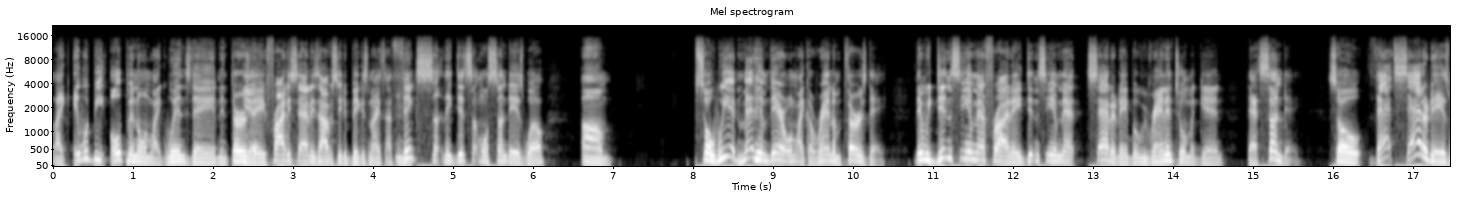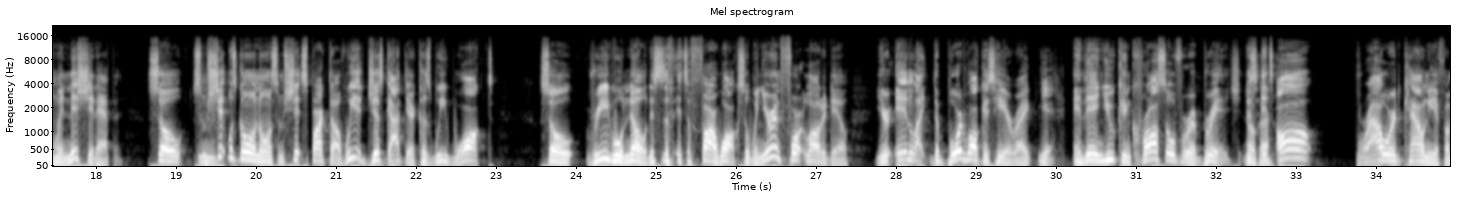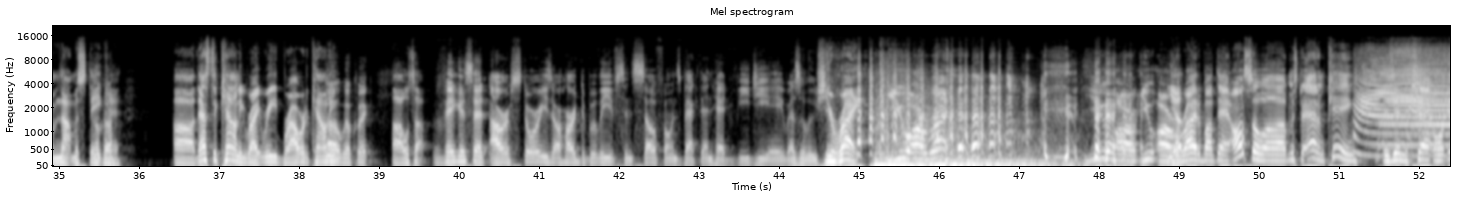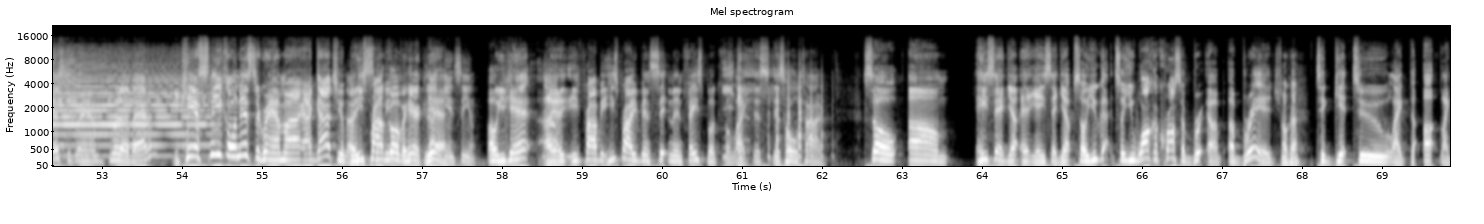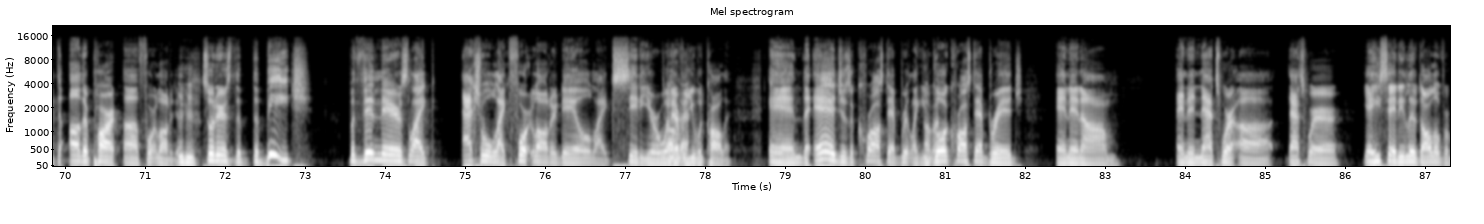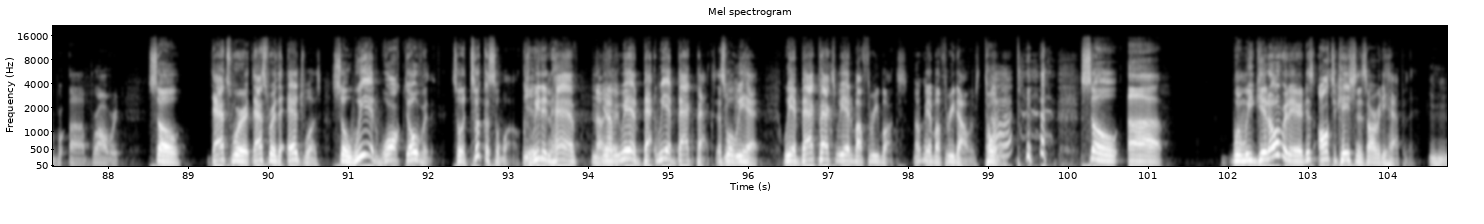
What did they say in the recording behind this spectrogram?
like it would be open on like Wednesday and then Thursday, Yeah. Friday, Saturday's obviously the biggest nights. I think su- they did something on Sunday as well. Um, so we had met him there on like a random Thursday. Then we didn't see him that Friday, didn't see him that Saturday, but we ran into him again that Sunday. So that Saturday is when this shit happened. So some shit was going on, some shit sparked off. We had just got there because we walked So Reed will know this is a it's a far walk. So when you're in Fort Lauderdale, you're in like the boardwalk is here, right? Yeah. And then you can cross over a bridge. This, Okay. It's all Broward County, if I'm not mistaken. Okay. Uh, that's the county, right? Reed, Broward County. Oh, real quick. Uh, what's up? Vega said our stories are hard to believe since cell phones back then had VGA resolution. You're right. You are right. you are you are Yep. right about that. Also, uh, Mr. Adam King is in the chat on Instagram. what up, Adam? You can't sneak on Instagram. I, I got you, No, but he's he's probably over here because Yeah. I can't see him. Oh, you can't? Uh, he's probably he's probably been sitting in Facebook for like this this whole time. So, um, he said, "Yep." Yeah, he said, "Yep." So you got so you walk across a br- a, a bridge, Okay. to get to like the uh, like the other part of Fort Lauderdale. Mm-hmm. So there's the the beach, but then there's like actual like Fort Lauderdale like city or whatever Okay. you would call it, and the edge is across that bridge. Like you Okay. go across that bridge, and then um, and then that's where uh that's where yeah he said he lived all over uh, Broward. So that's where that's where the edge was. So we had walked over there. So it took us a while because we didn't have No, you know what I mean we had ba- we had backpacks. That's what we had. We had backpacks. We had about three bucks. Okay. We had about three dollars total. All so uh, when we get over there, this altercation is already happening. Mm-hmm.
